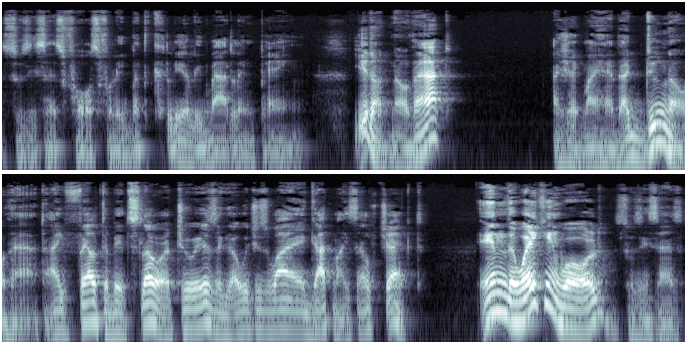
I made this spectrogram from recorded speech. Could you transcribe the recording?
Susie says forcefully, but clearly battling pain. You don't know that. I shake my head. I do know that. I felt a bit slower two years ago, which is why I got myself checked. In the waking world, Susie says,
